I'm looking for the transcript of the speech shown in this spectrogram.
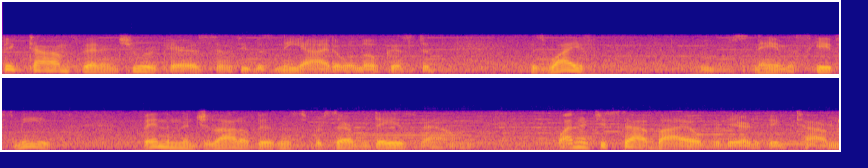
Big Tom's been in shoe repair since he was knee-high to a locust, and his wife, whose name escapes me, has been in the gelato business for several days now. Why don't you stop by over there to Big Tom's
